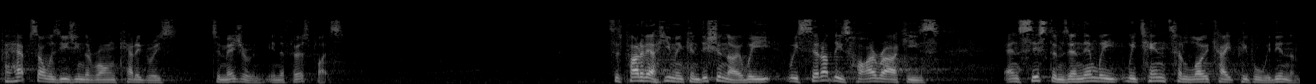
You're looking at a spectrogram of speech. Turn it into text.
perhaps I was using the wrong categories to measure him in the first place. This is part of our human condition though. We, we set up these hierarchies and systems and then we, we tend to locate people within them.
